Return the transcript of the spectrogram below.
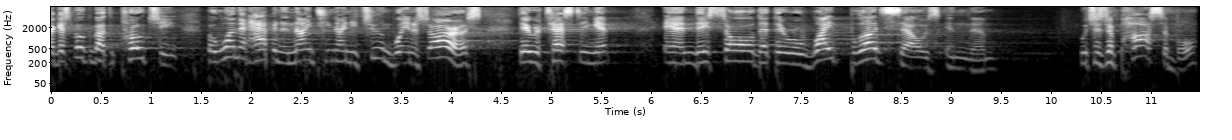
Like I spoke about the protein, but one that happened in 1992 in Buenos Aires, they were testing it, and they saw that there were white blood cells in them which is impossible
